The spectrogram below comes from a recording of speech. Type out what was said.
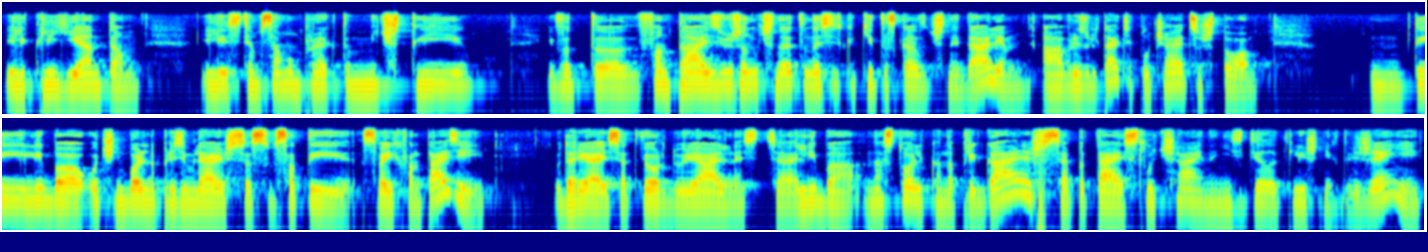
или клиентом, или с тем самым проектом мечты, и вот э, фантазии уже начинают уносить какие-то сказочные дали, а в результате получается, что ты либо очень больно приземляешься с высоты своих фантазий, ударяясь о твердую реальность, а, либо настолько напрягаешься, пытаясь случайно не сделать лишних движений,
